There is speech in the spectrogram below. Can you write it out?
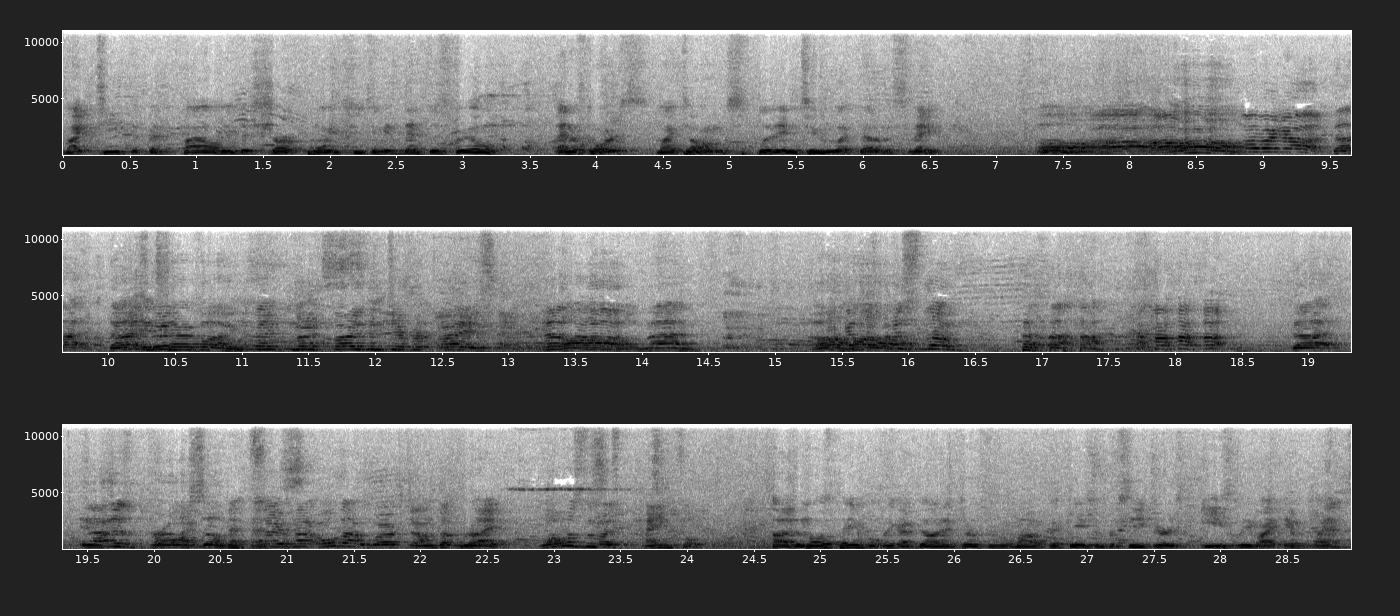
My teeth have been filed into sharp points using a dentist drill. And of course, my tongue split in two like that of a snake. Oh, Oh, oh my god! that that is terrifying. They move both in different ways. Oh man. Oh. Oh, them. that is, That is awesome. So you've had all that work done, but Right. what was the most painful? Uh, the most painful thing I've done in terms of a modification procedure is easily my implants.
